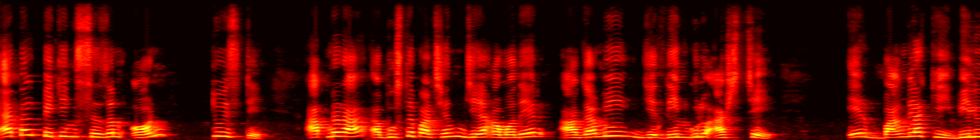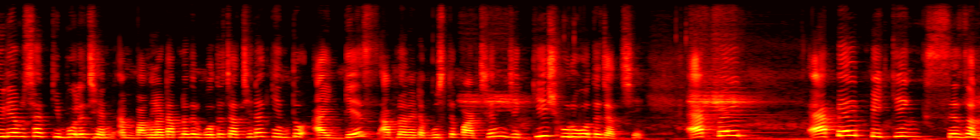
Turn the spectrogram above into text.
apple picking season on Tuesday আপনারা বুঝতে পারছেন যে আমাদের আগামী যে দিনগুলো আসছে, এর বাংলা কি? বিল উইলিয়াম স্যার কী বলেছেন? আমি বাংলাটা আপনাদের বলতে চাচ্ছি না, কিন্তু আই গেস আপনারা এটা বুঝতে পারছেন যে কি শুরু হতে যাচ্ছে। অ্যাপেল অ্যাপেল পিকিং সিজন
